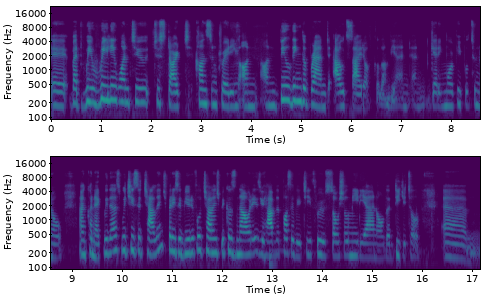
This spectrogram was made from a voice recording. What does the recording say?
uh, but we really want to to start concentrating on on building the brand outside of Colombia and and getting more people to know and connect with us which is a challenge but it's a beautiful challenge because nowadays you have the possibility through social media and all the digital um,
